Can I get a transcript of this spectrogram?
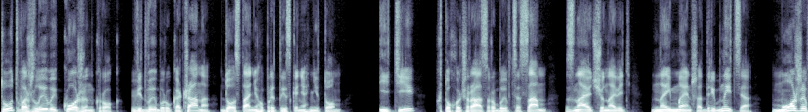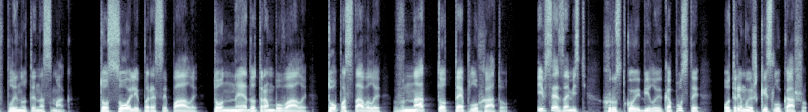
Тут важливий кожен крок від вибору качана до останнього притискання гнітом. І ті, хто хоч раз робив це сам, знають, що навіть найменша дрібниця може вплинути на смак. То солі пересипали, то не дотрамбували, то поставили в надто теплу хату. І все замість хрусткої білої капусти отримуєш кислу кашу.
